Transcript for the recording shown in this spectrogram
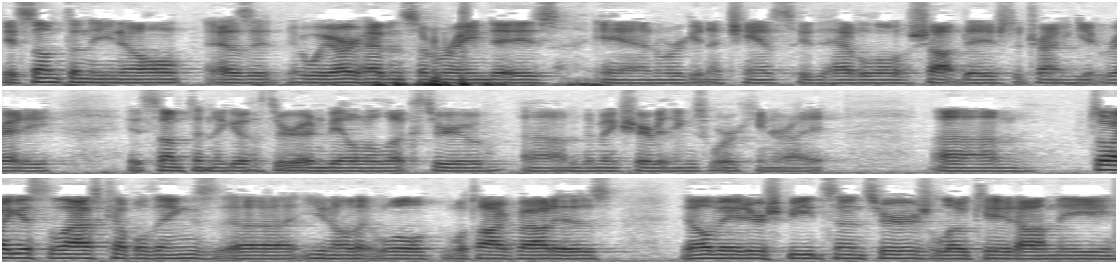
it's something that, you know as it we are having some rain days and we're getting a chance to have a little shop days to try and get ready. It's something to go through and be able to look through um, to make sure everything's working right. Um, so I guess the last couple things uh, you know that we'll we'll talk about is the elevator speed sensors located on the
